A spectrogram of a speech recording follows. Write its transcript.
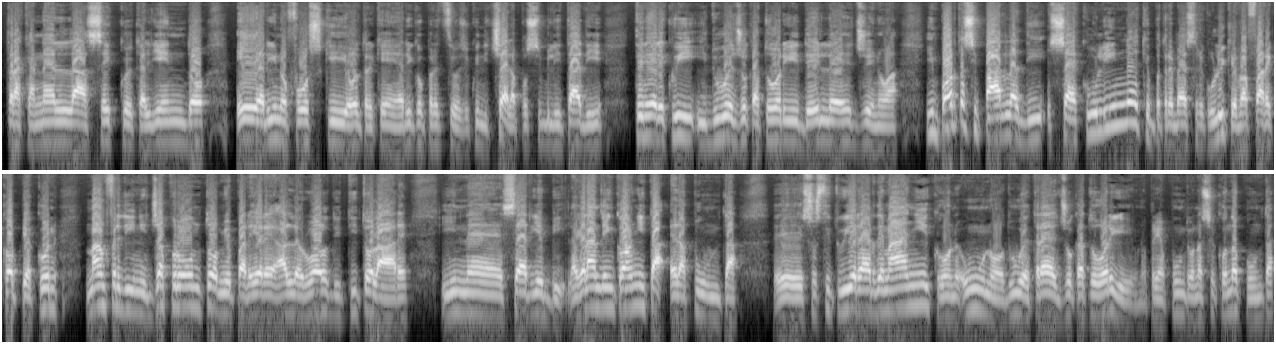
tra Cannella, Secco e Cagliendo e Rino Foschi, oltre che Enrico Preziosi, quindi c'è la possibilità di tenere qui i due giocatori del Genoa. In porta si parla di Sekulin, che potrebbe essere colui che va a fare coppia con Manfredini, già pronto, a mio parere, al ruolo di titolare in eh, Serie B. La grande incognita è la punta, eh, sostituire Ardemagni con uno, due, tre giocatori, una prima punta e una seconda punta,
